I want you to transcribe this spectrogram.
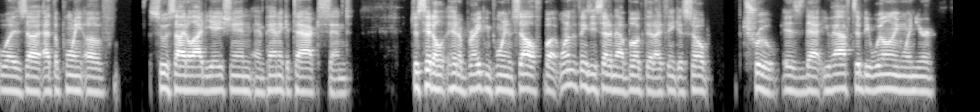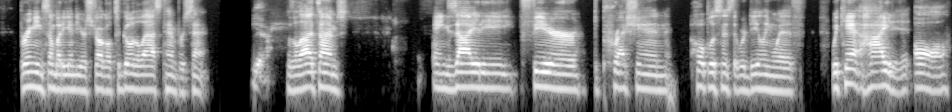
was uh, at the point of suicidal ideation and panic attacks and just hit a hit a breaking point himself. But one of the things he said in that book that I think is so true is that you have to be willing when you're bringing somebody into your struggle to go the last 10%. Yeah. Because a lot of times anxiety, fear, depression, hopelessness that we're dealing with, we can't hide it all.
